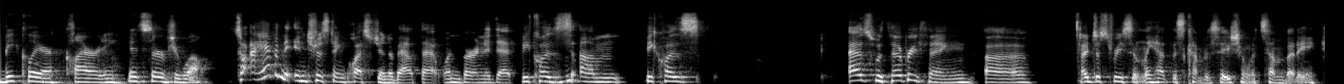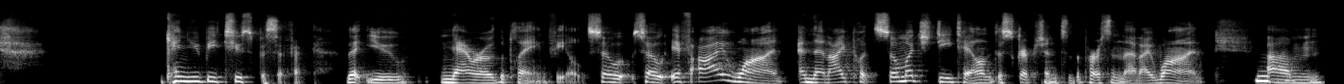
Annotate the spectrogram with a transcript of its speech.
Be clear, clarity. It serves you well. So I have an interesting question about that one, Bernadette, because mm-hmm. um, because as with everything, uh, I just recently had this conversation with somebody. Can you be too specific that you narrow the playing field? So so if I want, and then I put so much detail and description to the person that I want, mm-hmm. um,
